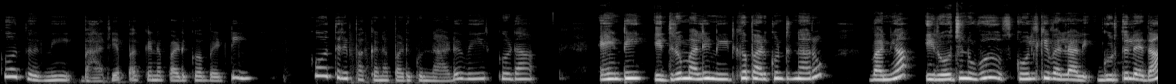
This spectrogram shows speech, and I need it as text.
కూతుర్ని భార్య పక్కన పడుకోబెట్టి కూతురి పక్కన పడుకున్నాడు వీర్ కూడా. ఏంటి ఇద్దరు మళ్ళీ నీట్గా పడుకుంటున్నారు? వన్య ఈరోజు నువ్వు స్కూల్కి వెళ్ళాలి గుర్తులేదా?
